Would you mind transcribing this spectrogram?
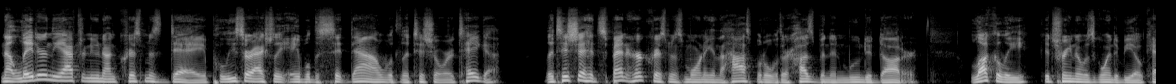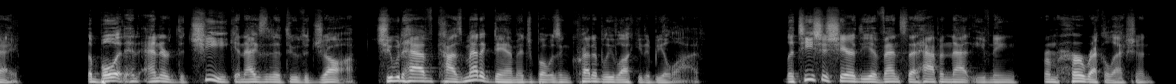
Now later in the afternoon on Christmas Day, police are actually able to sit down with Leticia Ortega. Leticia had spent her Christmas morning in the hospital with her husband and wounded daughter. Luckily, Katrina was going to be okay. The bullet had entered the cheek and exited through the jaw. She would have cosmetic damage, but was incredibly lucky to be alive. Leticia shared the events that happened that evening from her recollection.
